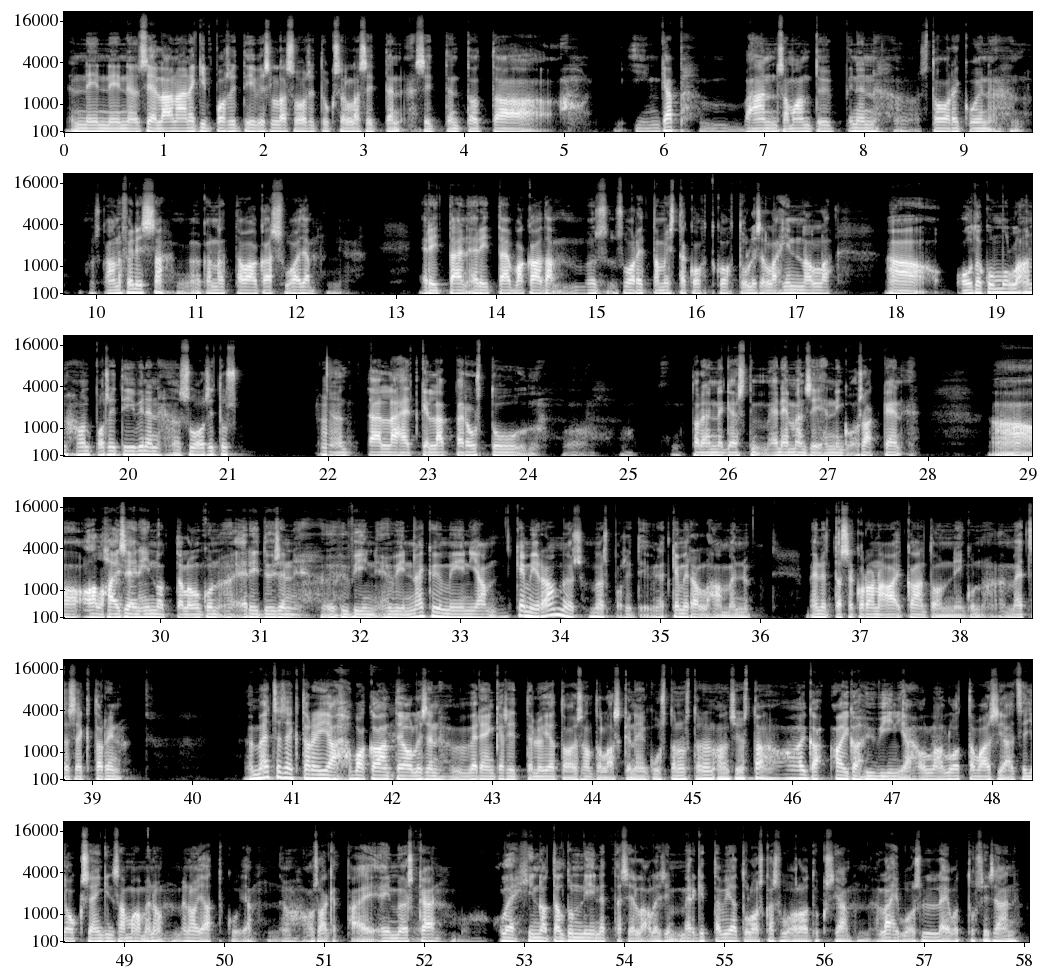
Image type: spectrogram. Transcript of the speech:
niin, niin siellä on ainakin positiivisella suosituksella sitten, sitten tota Incap, vähän samantyyppinen story kuin Scanfilissa, kannattavaa kasvua ja erittäin, erittäin vakaata suorittamista kohtuullisella hinnalla. Outokummulla on, on positiivinen suositus. Tällä hetkellä perustuu todennäköisesti enemmän siihen niin kuin osakkeen alhaiseen hinnoitteluun kuin erityisen hyvin, hyvin näkymiin. Ja Kemira on myös, myös positiivinen. Kemirallahan on mennyt, mennyt tässä korona-aikaan tuon niin kuin metsäsektorin – metsäsektorin ja vakaan teollisen vedenkäsittely ja toisaalta laskeneen kustannustason ansiosta aika, aika hyvin ja ollaan luottavaisia, että se jokseenkin sama meno, meno jatkuu ja osaketta ei, ei myöskään ole hinnoiteltu niin, että siellä olisi merkittäviä tuloskasvuolotuksia lähivuosille leivottu sisään.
